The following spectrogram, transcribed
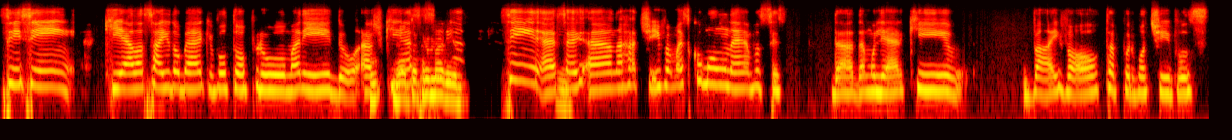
Sim, sim, que ela saiu do Beck e voltou pro marido. Acho que voltou essa pro seria... marido. Sim, essa sim. é a narrativa mais comum, né? Você da, da mulher que vai e volta por motivos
